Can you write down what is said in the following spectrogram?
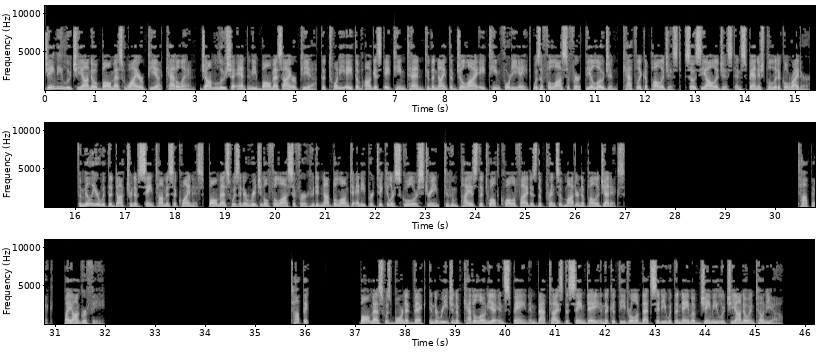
Jaime Luciano Balmes y Urpia Catalan, Jaume Lucia Antoni Balmes i Urpia, the 28th of August 1810 to the 9th of July 1848 was a philosopher, theologian, Catholic apologist, sociologist and Spanish political writer. Familiar with the doctrine of St. Thomas Aquinas, Balmes was an original philosopher who did not belong to any particular school or stream, to whom Pius XII qualified as the prince of modern apologetics. Biography Balmes was born at Vic, in the region of Catalonia in Spain and baptized the same day in the cathedral of that city with the name of Jaime Luciano Antonio.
